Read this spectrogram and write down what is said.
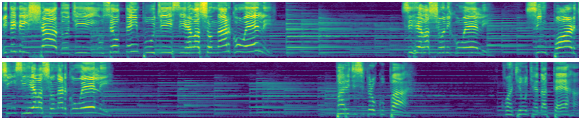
e tem deixado de, o seu tempo de se relacionar com Ele. Se relacione com Ele, se importe em se relacionar com Ele. Pare de se preocupar com aquilo que é da terra,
